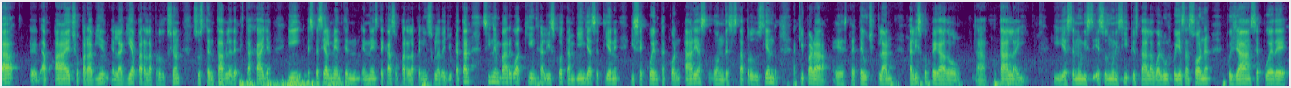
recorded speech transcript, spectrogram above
ha eh, ha hecho para bien en la guía para la producción sustentable de pitahaya y especialmente en, este caso para la península de Yucatán. Sin embargo, aquí en Jalisco también ya se tiene y se cuenta con áreas donde se está produciendo. Aquí para este Teuchitlán, Jalisco pegado a Tala y ese esos municipios, Tala, Hualulco y esa zona, pues ya se puede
